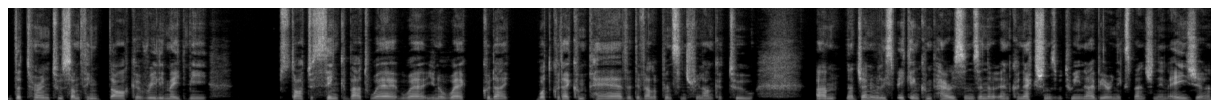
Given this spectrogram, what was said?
the turn to something darker really made me start to think about where, where, you know, where could I, what could I compare the developments in Sri Lanka to? Um, now, generally speaking, comparisons and, and, connections between Iberian expansion in Asia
